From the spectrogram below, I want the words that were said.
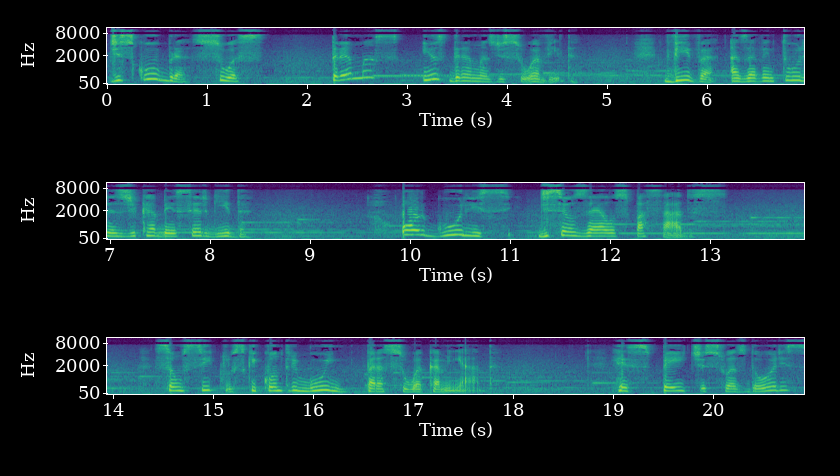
Descubra suas tramas e os dramas de sua vida. Viva as aventuras de cabeça erguida. Orgulhe-se de seus elos passados. São ciclos que contribuem para a sua caminhada. Respeite suas dores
